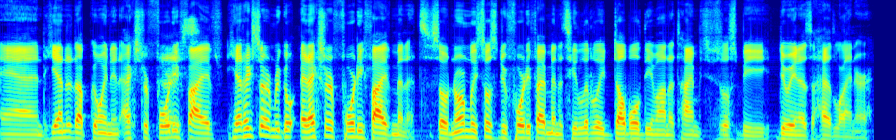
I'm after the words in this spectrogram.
and he ended up going an extra 45. He had extra to go an extra 45 minutes. So normally he's supposed to do 45 minutes. He literally doubled the amount of time he's supposed to be doing as a headliner.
